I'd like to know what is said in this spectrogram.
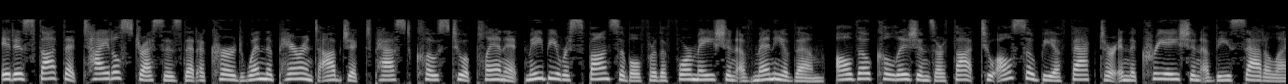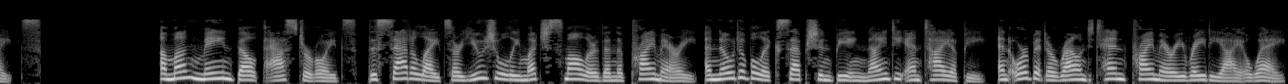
it is thought that tidal stresses that occurred when the parent object passed close to a planet may be responsible for the formation of many of them, although collisions are thought to also be a factor in the creation of these satellites. Among main belt asteroids, the satellites are usually much smaller than the primary a notable exception being 90 Antiope, and orbit around 10 primary radii away.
